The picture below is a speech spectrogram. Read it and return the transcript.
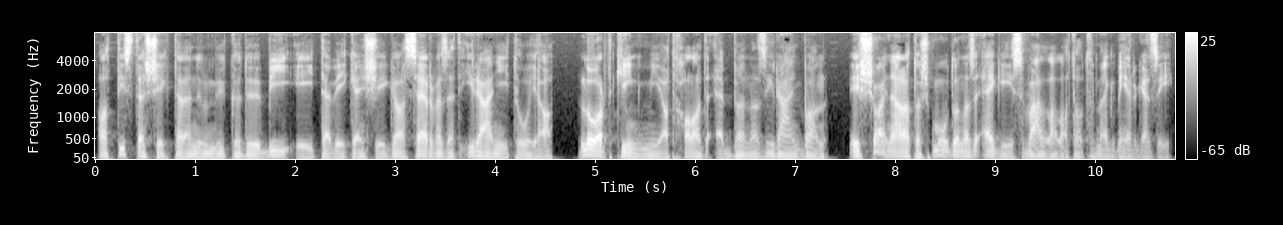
a tisztességtelenül működő BA tevékenysége a szervezet irányítója Lord King miatt halad ebben az irányban, és sajnálatos módon az egész vállalatot megmérgezi.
